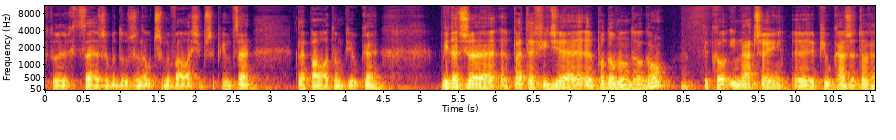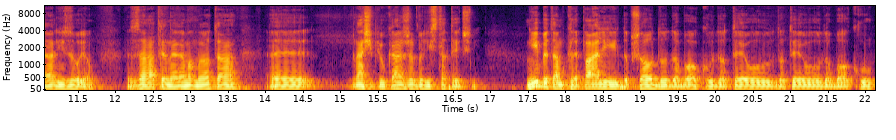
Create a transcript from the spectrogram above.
który chce, żeby drużyna utrzymywała się przy piłce, klepała tą piłkę. Widać, że Petew idzie e, podobną drogą, tylko inaczej e, piłkarze to realizują. Za trenera Mamrota e, nasi piłkarze byli statyczni. Niby tam klepali do przodu, do boku, do tyłu, do tyłu, do boku.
